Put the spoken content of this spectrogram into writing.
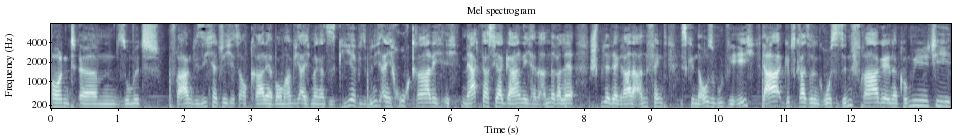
und ähm, somit fragen die sich natürlich jetzt auch gerade, ja, warum habe ich eigentlich mein ganzes Gear? Wieso bin ich eigentlich hochgradig? Ich merke das ja gar nicht. Ein anderer Spieler, der gerade anfängt, ist genauso gut wie ich. Da gibt's gerade so eine große Sinnfrage in der Community.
